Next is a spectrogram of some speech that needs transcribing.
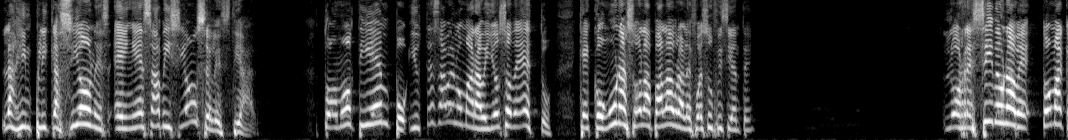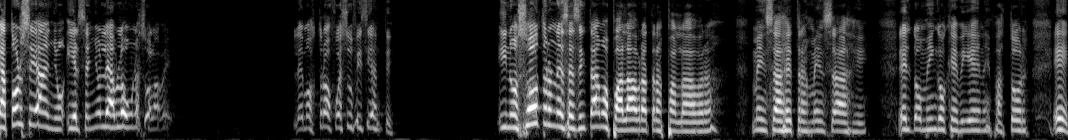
las implicaciones en esa visión celestial tomó tiempo. Y usted sabe lo maravilloso de esto, que con una sola palabra le fue suficiente. Lo recibe una vez, toma 14 años y el Señor le habló una sola vez. Le mostró, fue suficiente. Y nosotros necesitamos palabra tras palabra, mensaje tras mensaje. El domingo que viene, pastor, eh,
